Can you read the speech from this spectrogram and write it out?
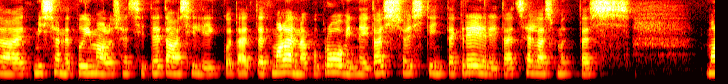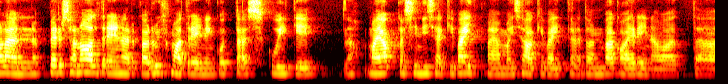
et mis on need võimalused siit edasi liikuda, et, et ma olen nagu proovinud neid asju hästi integreerida, et selles mõttes ma olen personaaltreener ka rühmatreeningutes, kuigi noh, ma ei hakka siin isegi väitma ja ma ei saagi väita, need on väga erinevad äh,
